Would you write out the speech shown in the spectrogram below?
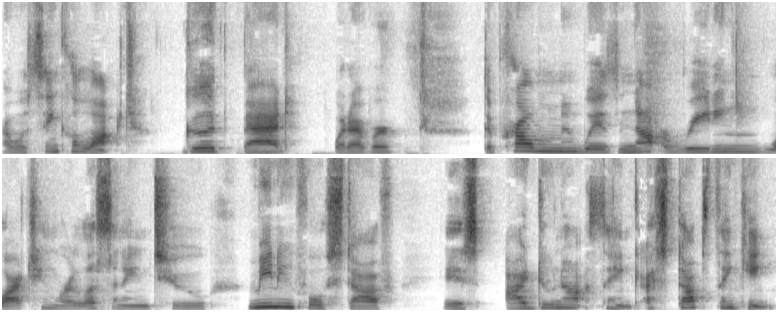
I would think a lot, good, bad, whatever. The problem with not reading, watching, or listening to meaningful stuff is I do not think. I stop thinking.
